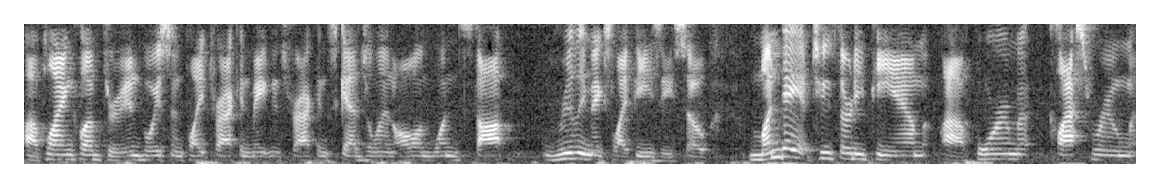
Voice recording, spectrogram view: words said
uh, flying club through invoice and flight track and maintenance track and scheduling all in one stop really makes life easy. So Monday at 2:30 p.m. Uh, Forum Classroom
